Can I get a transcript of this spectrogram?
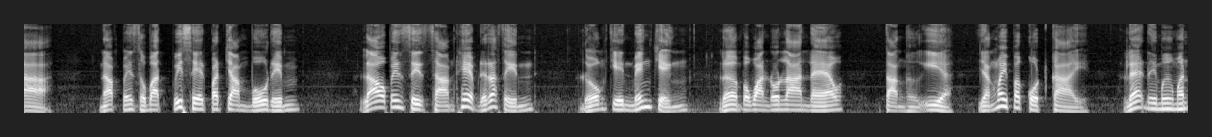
ดา นับเป็นสมบัติวิเศษประจำบูริม เราเป็นสิทธิสามเทพเดรัจศิลป์หลวงจีนเม้งเจ๋ง เริ่มประวันโนลานแล้วต่างหือเอียยังไม่ปรากฏกาย และในมือมัน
